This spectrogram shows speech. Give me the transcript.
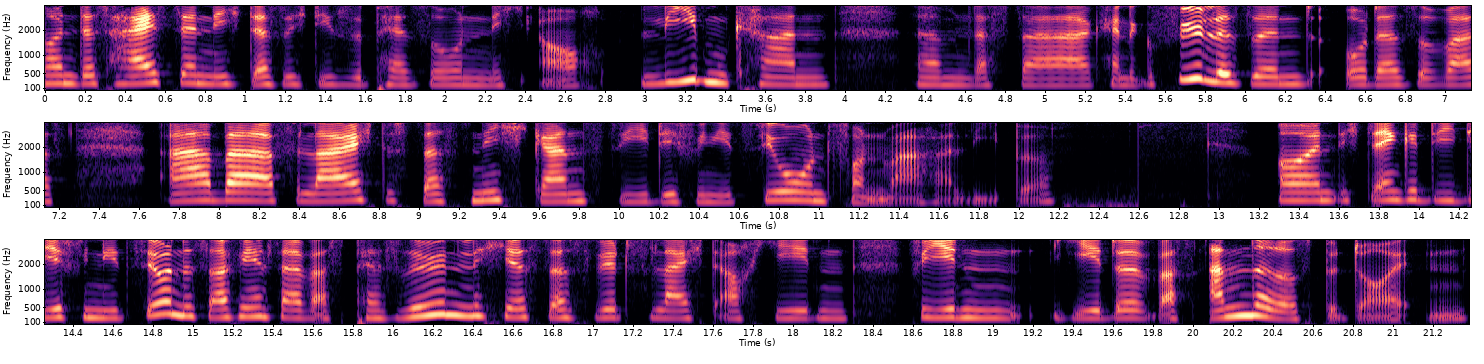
Und das heißt ja nicht, dass ich diese Person nicht auch lieben kann, ähm, dass da keine Gefühle sind oder sowas. Aber vielleicht ist das nicht ganz die Definition von wahrer Liebe. Und ich denke, die Definition ist auf jeden Fall was Persönliches. Das wird vielleicht auch jeden, für jeden, jede was anderes bedeuten.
